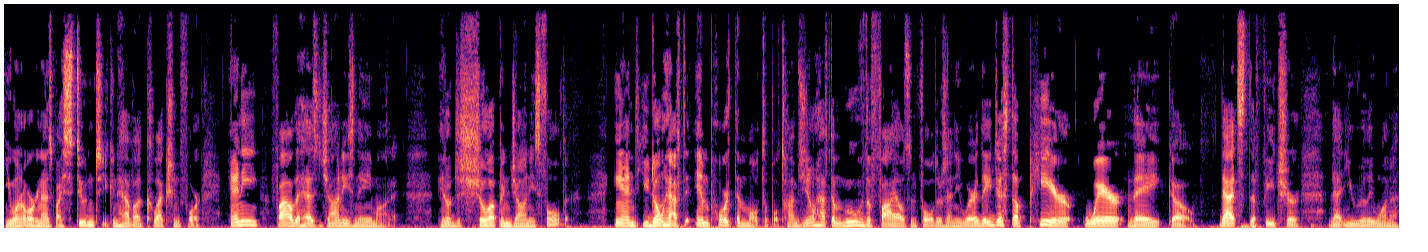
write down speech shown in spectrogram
you want to organize by student. You can have a collection for any file that has Johnny's name on it. It'll just show up in Johnny's folder and you don't have to import them multiple times. You don't have to move the files and folders anywhere. They just appear where they go. That's the feature that you really want to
